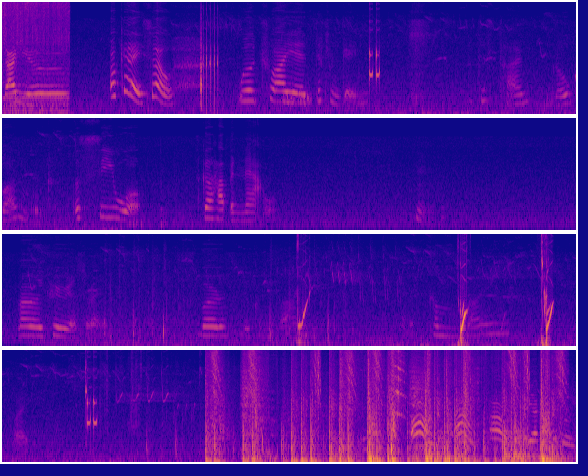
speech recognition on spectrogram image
Got you! Okay, so We'll try a different game. This time, no God mode. Let's see what's gonna happen now. Hmm. Not really curious, right? Does do combine? Combine. Right. Oh! Ow! Ow! Yeah, I can kill you.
